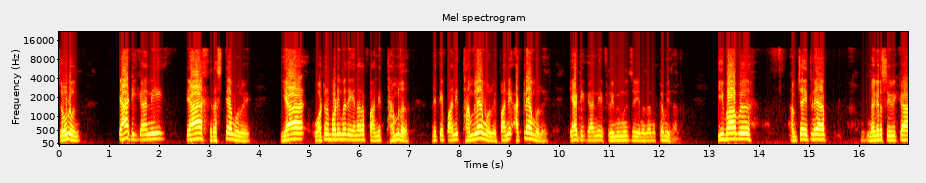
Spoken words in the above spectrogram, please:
जवळून त्या ठिकाणी त्या रस्त्यामुळे या वॉटर बॉडीमध्ये येणारं पाणी थांबलं आणि ते पाणी थांबल्यामुळे पाणी आटल्यामुळे या ठिकाणी फ्लेमिंगचं येणं जाणं कमी झालं. ही बाब आमच्या इथल्या नगरसेविका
